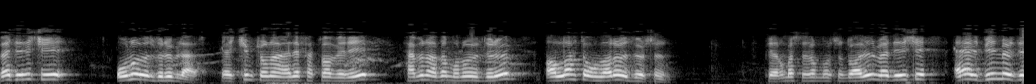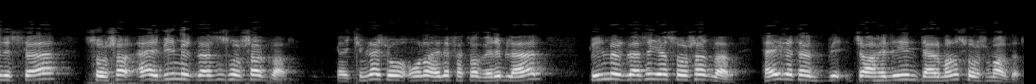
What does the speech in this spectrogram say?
Və dedi ki, onu öldürüblər. Yəni, kim ki ona ələ fətva verib, həmin adam onu öldürüb, Allah da onları öldürsün. Peyğəmbər sallallahu onun üçün dua edir və deyir ki, əgər bilmirdinizsə, soruşar, əgər bilmirdilərsə soruşardılar. Yəni kimlər ki ona elə fətva veriblər, bilmirdilərsə ya soruşardılar. Həqiqətən cahilliyin dərmanı soruşmaqdır.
